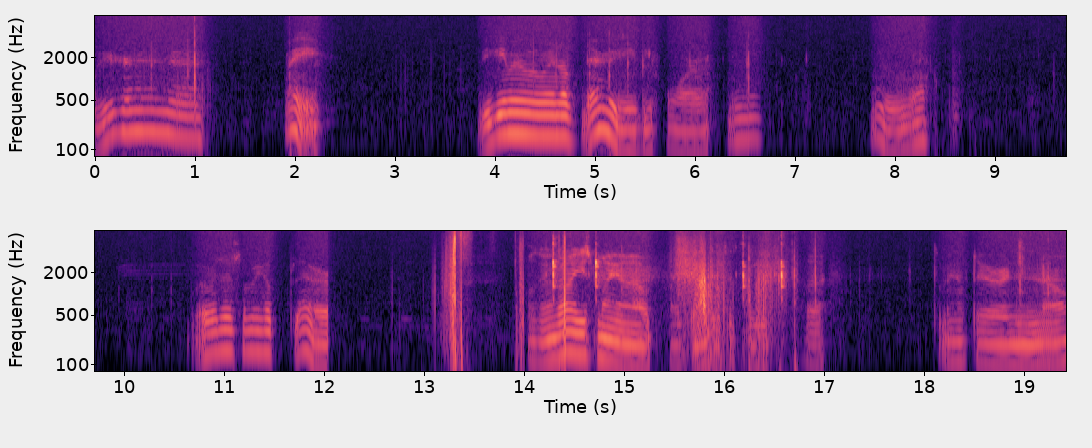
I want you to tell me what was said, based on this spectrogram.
we're uh, wait. You gave me one up there before. Ooh. Why was there something up there? Okay, I'm gonna use my uh thing to see uh, something up there. now.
